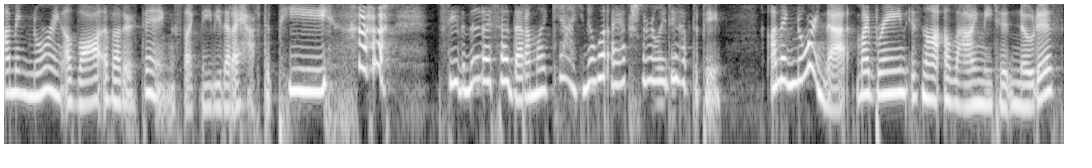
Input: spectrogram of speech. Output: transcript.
I'm ignoring a lot of other things, like maybe that I have to pee. See, the minute I said that, I'm like, yeah, you know what? I actually really do have to pee. I'm ignoring that. My brain is not allowing me to notice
